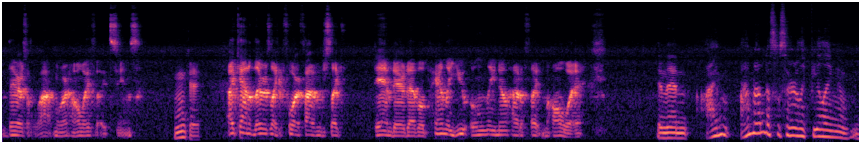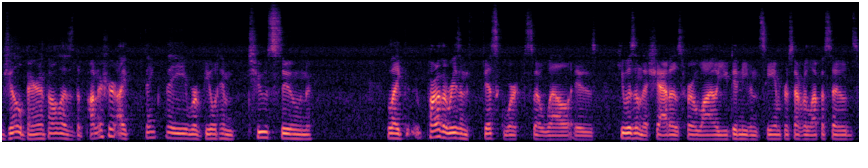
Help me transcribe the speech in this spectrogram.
There's a lot more hallway fight scenes. Okay. I counted. There was like four or five. I'm just like, damn, Daredevil. Apparently, you only know how to fight in the hallway. And then I'm I'm not necessarily feeling Jon Bernthal as the Punisher. I think they revealed him too soon. Like part of the reason Fisk worked so well is he was in the shadows for a while. You didn't even see him for several episodes,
